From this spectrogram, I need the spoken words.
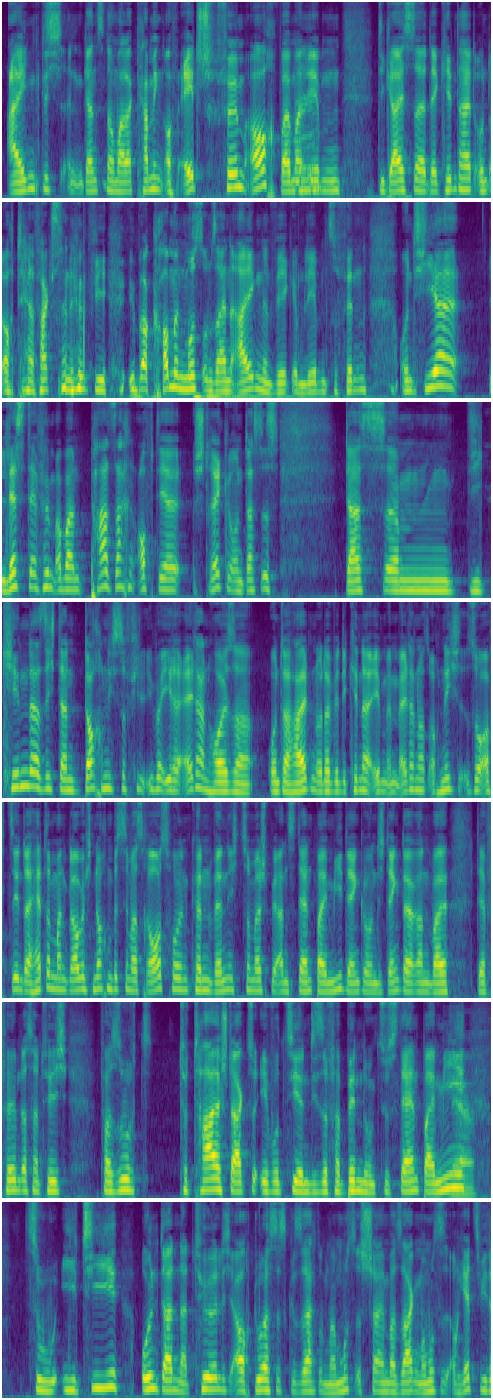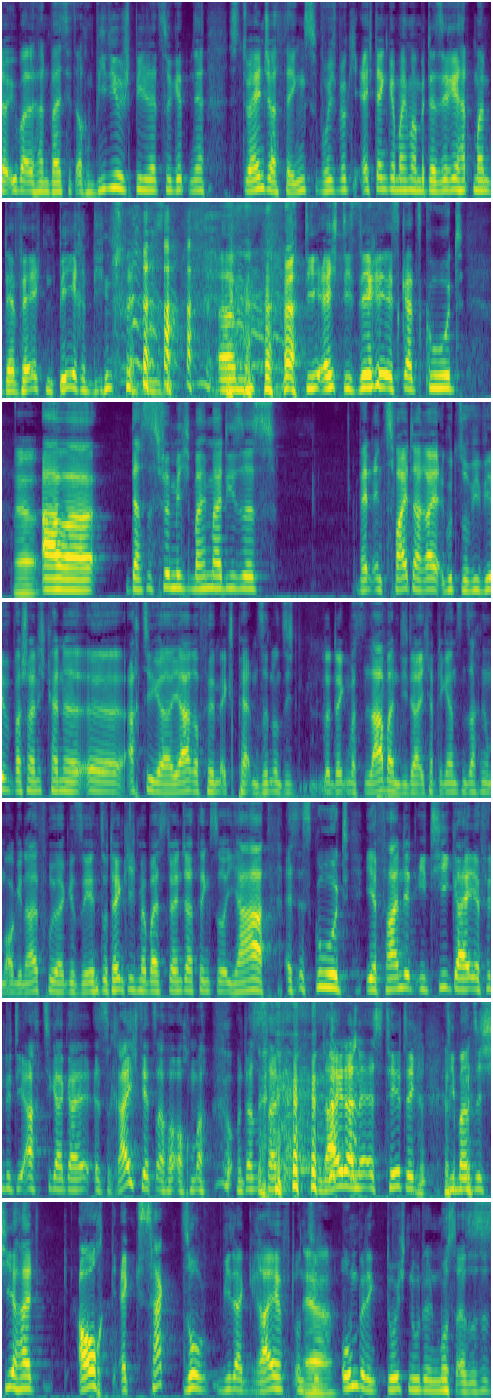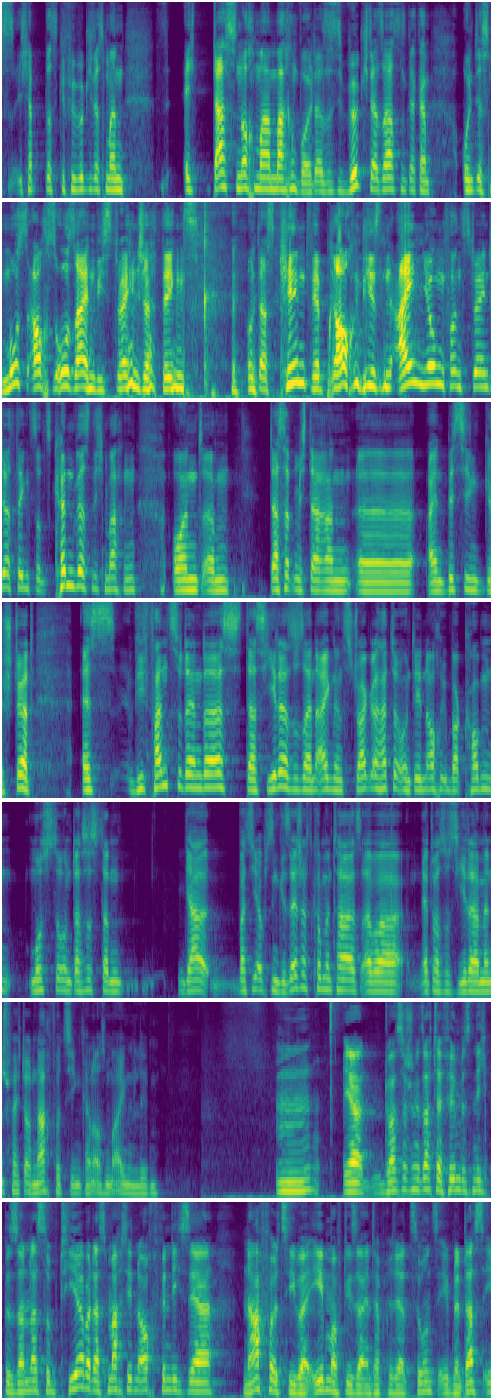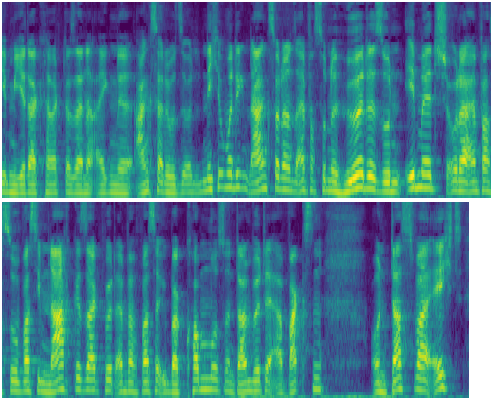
eigentlich ein ganz normaler Coming-of-Age-Film auch, weil man Mhm. eben die Geister der Kindheit und auch der Erwachsenen irgendwie überkommen muss, um seinen eigenen Weg im Leben zu finden. Und hier lässt der Film aber ein paar Sachen auf der Strecke und das ist, dass ähm, die Kinder sich dann doch nicht so viel über ihre Elternhäuser unterhalten oder wir die Kinder eben im Elternhaus auch nicht so oft sehen. Da hätte man, glaube ich, noch ein bisschen was rausholen können, wenn ich zum Beispiel an Stand By Me denke. Und ich denke daran, weil der Film das natürlich versucht, total stark zu evozieren, diese Verbindung zu Stand By Me, Ja. Zu E.T. und dann natürlich auch, du hast es gesagt und man muss es scheinbar sagen, man muss es auch jetzt wieder überall hören, weil es jetzt auch ein Videospiel dazu gibt, ne? Stranger Things, wo ich wirklich echt denke, manchmal mit der Serie hat man der Welt einen Bärendienst erwiesen. ähm, die echt, die Serie ist ganz gut, Ja. aber das ist für mich manchmal dieses, wenn in zweiter Reihe, gut, so wie wir wahrscheinlich keine äh, 80er-Jahre-Filmexperten sind und sich denken, was labern die da? Ich habe die ganzen Sachen im Original früher gesehen. So denke ich mir bei Stranger Things so, ja, es ist gut, ihr fandet E.T. geil, ihr findet die 80er geil, es reicht jetzt aber auch mal. Und das ist halt leider eine Ästhetik, die man sich hier halt auch exakt so wieder greift und Ja. so unbedingt durchnudeln muss. Also es ist, ich habe das Gefühl wirklich, dass man echt das nochmal machen wollte. Also sie wirklich da saßen und gesagt haben, und es muss auch so sein wie Stranger Things. und das Kind, wir brauchen diesen einen Jungen von Stranger Things, sonst können wir es nicht machen. Und ähm, das hat mich daran äh, ein bisschen gestört. Es, wie fandst du denn das, dass jeder so seinen eigenen Struggle hatte und den auch überkommen musste und dass es dann, ja, weiß nicht, ob es ein Gesellschaftskommentar ist, aber etwas, was jeder Mensch vielleicht auch nachvollziehen kann aus dem eigenen Leben? Mhm. Ja, du hast ja schon gesagt, der Film ist nicht besonders subtil, aber das macht ihn auch, finde ich, sehr nachvollziehbar, eben auf dieser Interpretationsebene, dass eben jeder Charakter seine eigene Angst hat. Also Nicht unbedingt eine Angst, sondern einfach so eine Hürde, so ein Image oder einfach so, was ihm nachgesagt wird, einfach was er überkommen muss und dann wird er erwachsen. Und das war echt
